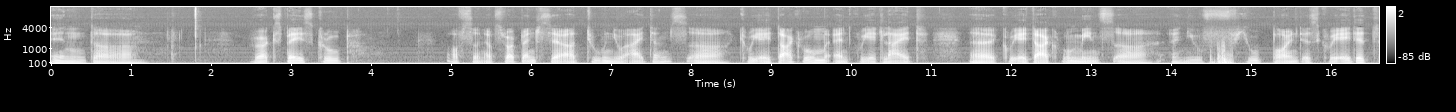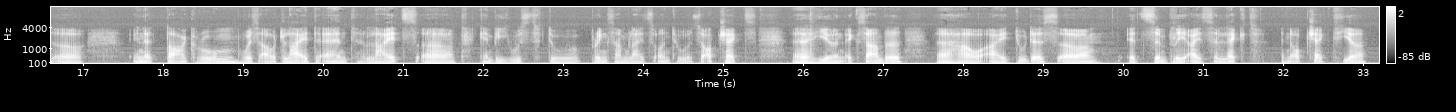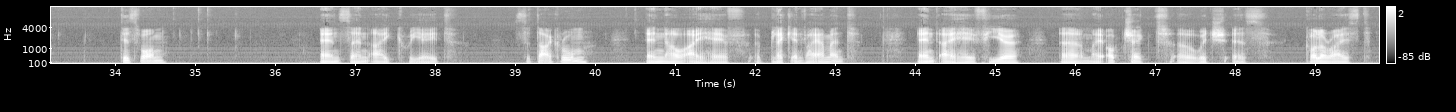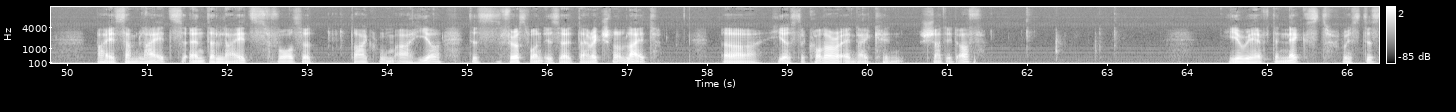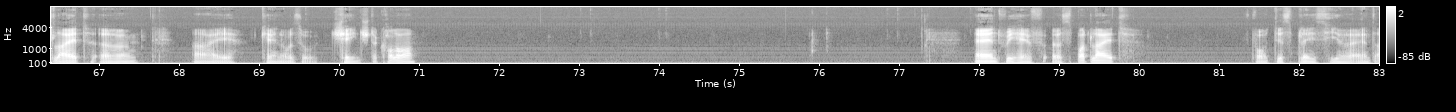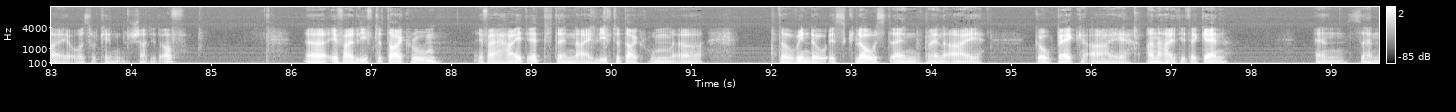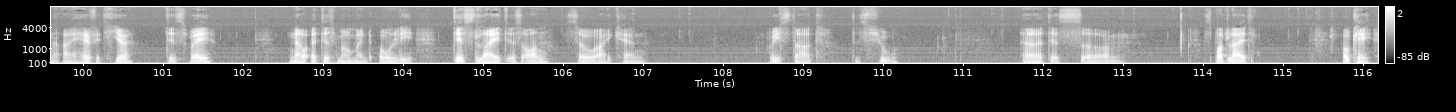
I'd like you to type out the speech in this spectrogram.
in the workspace group of the NURBS workbench there are two new items uh, create darkroom and create light. Uh, create darkroom means uh, a new viewpoint is created uh, in a dark room without light and lights uh, can be used to bring some lights onto the objects. Uh, here an example how I do this it's simply I select an object here this one and then I create the dark room and now I have a black environment. And I have here uh, my object uh, which is colorized by some lights. And the lights for the dark room are here. This first one is a directional light. Uh, here's the color and I can shut it off. Here we have the next with this light. Um, I can also change the color. And we have a spotlight for this place here and I also can shut it off. Uh, if I leave the dark room if I hide it, then I leave the darkroom, uh, the window is closed and when I go back I unhide it again and then I have it here this way. Now at this moment only this light is on so I can restart this view, uh, this um, spotlight. Okay,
